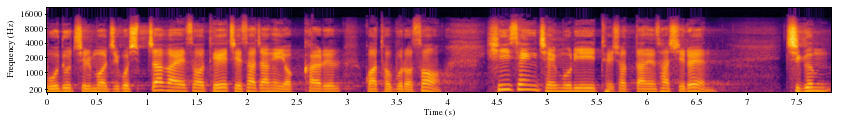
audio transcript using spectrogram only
모두 짊어지고 십자가에서 대제사장의 역할과 더불어서 희생 제물이 되셨다는 사실은 지금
